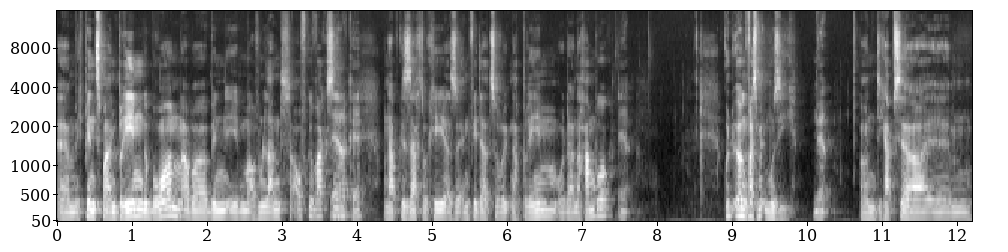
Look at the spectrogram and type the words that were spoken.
Ähm, ich bin zwar in Bremen geboren, aber bin eben auf dem Land aufgewachsen. Ja, okay. Und habe gesagt, okay, also entweder zurück nach Bremen oder nach Hamburg. ja. Und irgendwas mit Musik. Ja. Und ich habe es ja ähm,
